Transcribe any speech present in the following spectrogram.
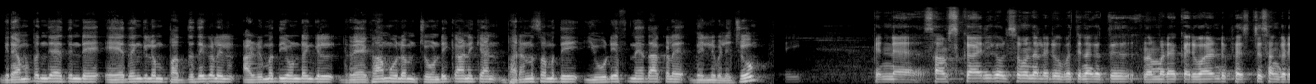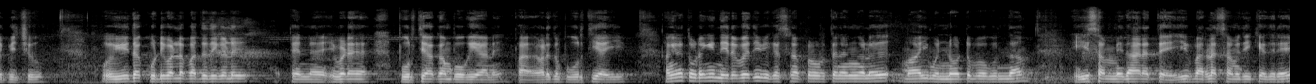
ഗ്രാമപഞ്ചായത്തിന്റെ ഏതെങ്കിലും പദ്ധതികളിൽ അഴിമതിയുണ്ടെങ്കിൽ രേഖാമൂലം ചൂണ്ടിക്കാണിക്കാൻ ഭരണസമിതി യു ഡി എഫ് നേതാക്കളെ വെല്ലുവിളിച്ചു. പിന്നെ സാംസ്കാരിക ഉത്സവം എന്നുള്ള രൂപത്തിനകത്ത് നമ്മുടെ കരുവാരണ്ട് ഫെസ്റ്റ് സംഘടിപ്പിച്ചു. വിവിധ കുടിവെള്ള പദ്ധതികൾ പിന്നെ ഇവിടെ പൂർത്തിയാക്കാൻ പോവുകയാണ്. പലതും പൂർത്തിയായി. അങ്ങനെ തുടങ്ങി നിരവധി വികസന പ്രവർത്തനങ്ങളുമായി മുന്നോട്ട് പോകുന്ന ഈ സംവിധാനത്തെ ഈ ഭരണസമിതിക്കെതിരെ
